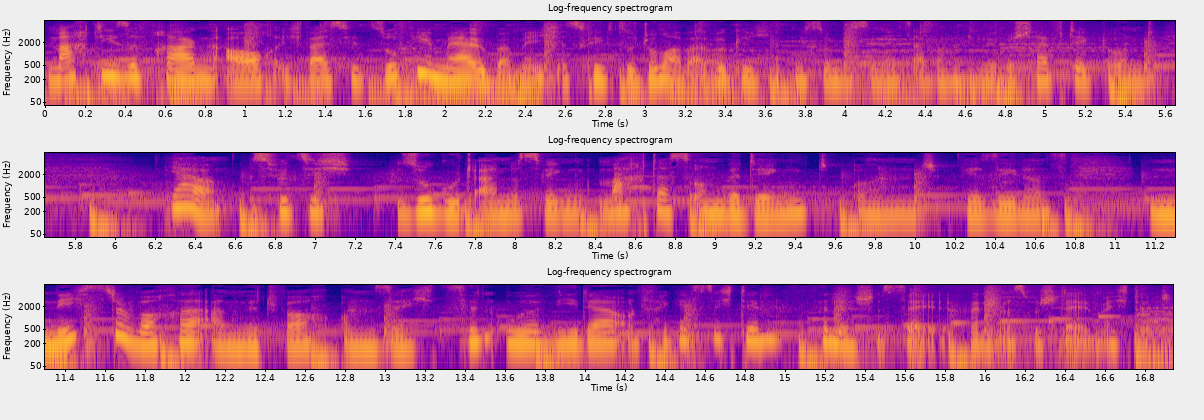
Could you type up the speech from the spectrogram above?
Macht diese Fragen auch. Ich weiß jetzt so viel mehr über mich. Es klingt so dumm, aber wirklich, ich habe mich so ein bisschen jetzt einfach mit mir beschäftigt und ja, es fühlt sich so gut an. Deswegen macht das unbedingt und wir sehen uns nächste Woche am Mittwoch um 16 Uhr wieder und vergesst nicht den Felicious Sale, wenn ihr was bestellen möchtet.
